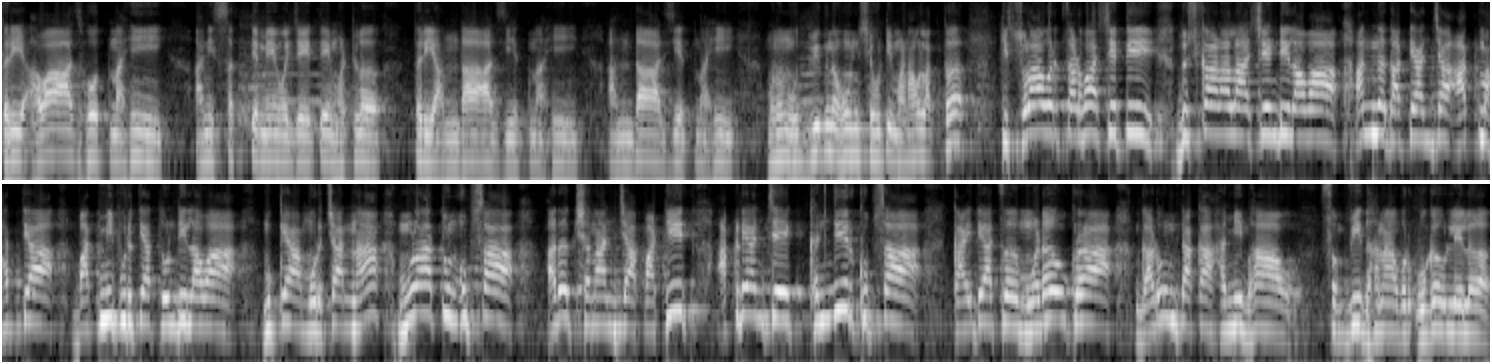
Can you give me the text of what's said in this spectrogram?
तरी आवाज होत नाही आणि सत्यमेव जयते म्हटलं तरी अंदाज येत नाही अंदाज येत नाही. म्हणून उद्विग्न होऊन शेवटी म्हणावं लागतं की सुळावर चढवा शेती दुष्काळाला शेंडी लावा अन्नदात्यांच्या आत्महत्या बातमीपुरत्या तोंडी लावा मुक्या मोर्चांना मुळातून उपसा आरक्षणांच्या पाठीत आकड्यांचे खंजीर खुपसा कायद्याचं मड उकरा गाडून टाका हमी भाव संविधानावर उगवलेलं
